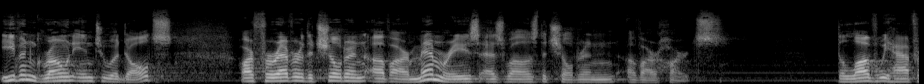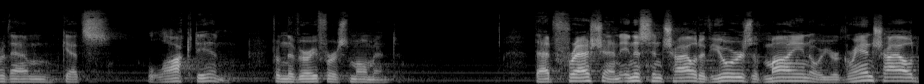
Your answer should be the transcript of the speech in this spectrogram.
even grown into adults, are forever the children of our memories as well as the children of our hearts. The love we have for them gets locked in from the very first moment that fresh and innocent child of yours, of mine, or your grandchild,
